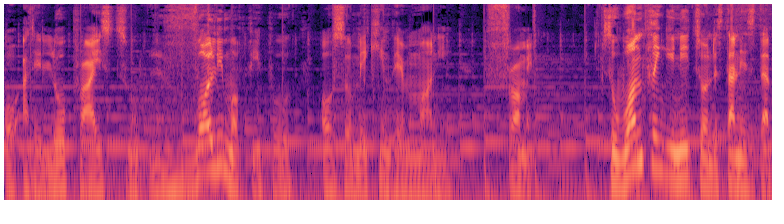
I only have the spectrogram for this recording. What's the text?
or at a low price to volume of people also making their money from it. So one thing you need to understand is that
